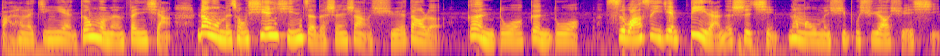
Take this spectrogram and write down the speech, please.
把他的经验跟我们分享，让我们从先行者的身上学到了更多更多。死亡是一件必然的事情，那么我们需不需要学习？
